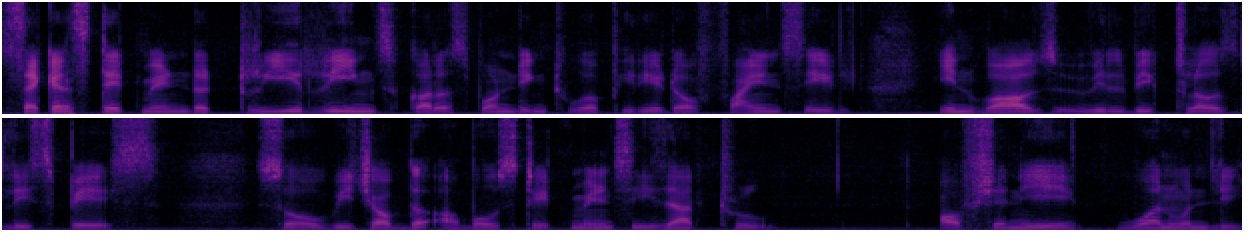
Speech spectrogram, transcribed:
second statement the tree rings corresponding to a period of fine silt in varves will be closely space so which of the above statements is are true option A 1 only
